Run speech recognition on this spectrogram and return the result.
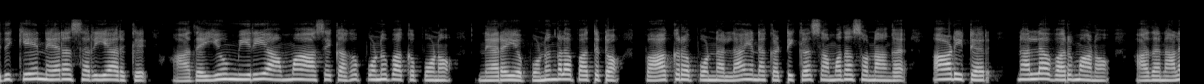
இதுக்கே நேரம் சரியா இருக்கு. அதையும் மீறி அம்மா ஆசைக்காக பொண்ணு பார்க்க போனோம். நிறைய பொண்ணுங்களை பார்த்துட்டோம். பாக்குற பொண்ணெல்லாம் என்ன கட்டிக்க சம்மதம் சொன்னாங்க. ஆடிட்டர் நல்ல வருமானம். அதனால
